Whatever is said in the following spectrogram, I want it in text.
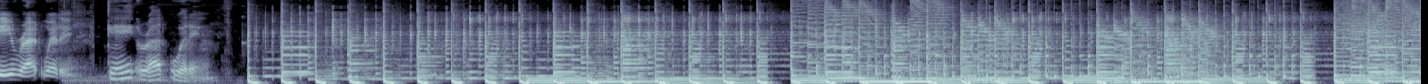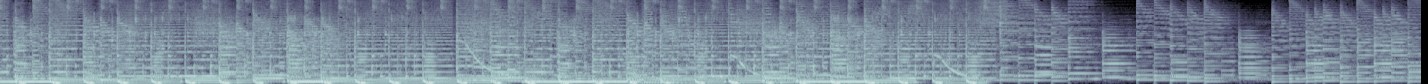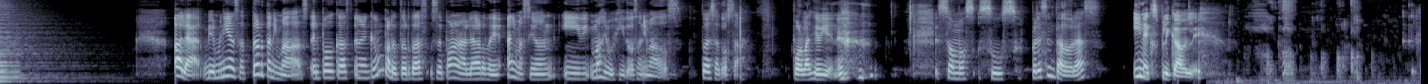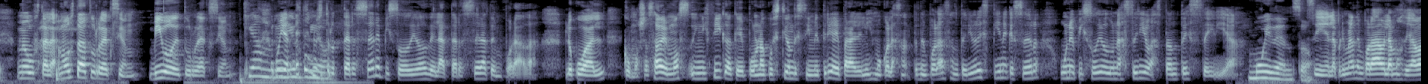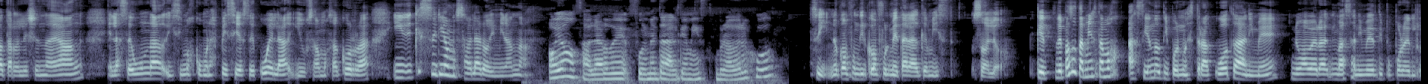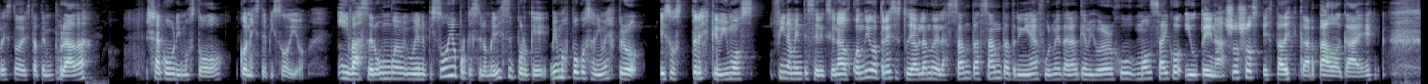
Gay Red Wedding. Gay Red Wedding. Hola, bienvenidos a Torta Animadas, el podcast en el que un par de tortas se ponen a hablar de animación y más dibujitos animados. Toda esa cosa. Por la que viene. Somos sus presentadoras. Inexplicable. Me gusta, la- me gusta tu reacción. Vivo de tu reacción. Qué hambre. Muy bien, Dios este es nuestro tercer episodio de la tercera temporada, lo cual, como ya sabemos, significa que por una cuestión de simetría y paralelismo con las temporadas anteriores, tiene que ser un episodio de una serie bastante seria. Muy denso. Sí, en la primera temporada hablamos de Avatar, la leyenda de Aang, en la segunda hicimos como una especie de secuela y usamos a Korra. ¿Y de qué serie vamos a hablar hoy, Miranda? Hoy vamos a hablar de Full Metal Alchemist Brotherhood. Sí, no confundir con Full Metal Alchemist solo. Que de paso también estamos haciendo tipo nuestra cuota anime. No va a haber más anime tipo por el resto de esta temporada. Ya cubrimos todo con este episodio. Y va a ser un muy buen episodio porque se lo merece, porque vimos pocos animes, pero esos tres que vimos finamente seleccionados. Cuando digo tres, estoy hablando de la santa, santa trinidad de Fullmetal Alchemist Brotherhood, Mob Psycho y Utena. Jojo's está descartado acá, eh.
